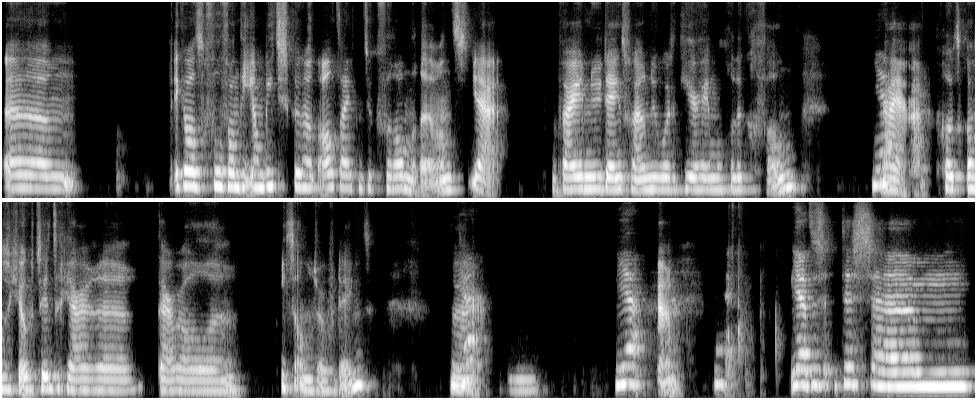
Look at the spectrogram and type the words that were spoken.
Um, ik heb het gevoel van die ambities kunnen ook altijd natuurlijk veranderen. Want ja, waar je nu denkt van nou, nu word ik hier helemaal gelukkig van. Ja. Nou ja, grote kans dat je over twintig jaar uh, daar wel uh, iets anders over denkt. Maar, ja. ja. ja. Ja, het is, het is um,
